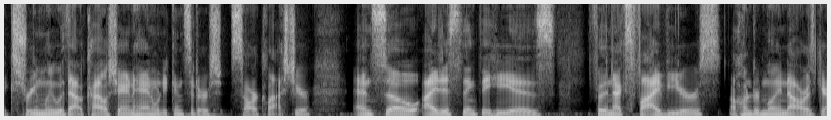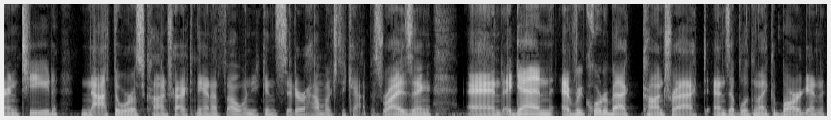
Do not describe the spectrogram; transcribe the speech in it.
extremely without Kyle Shanahan when you consider Sark last year. And so I just think that he is for the next five years, $100 million guaranteed, not the worst contract in the NFL when you consider how much the cap is rising. And again, every quarterback contract ends up looking like a bargain.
